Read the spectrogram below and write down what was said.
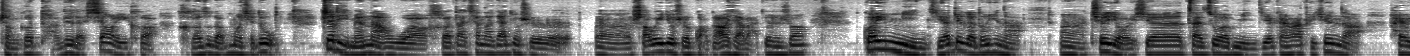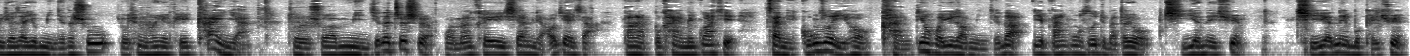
整个团队的效率和合作的默契度。这里面呢，我和大向大家就是呃稍微就是广告一下吧，就是说关于敏捷这个东西呢。嗯，其实有一些在做敏捷开发培训的，还有一些在用敏捷的书，有兴趣同学可以看一眼。就是说敏捷的知识，我们可以先了解一下。当然不看也没关系，在你工作以后肯定会遇到敏捷的。一般公司里边都有企业内训、企业内部培训，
